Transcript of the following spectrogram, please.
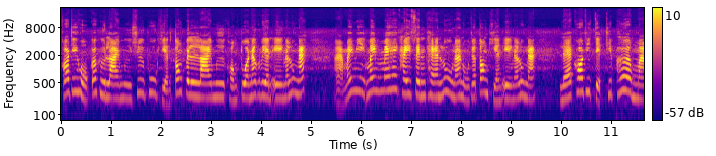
ข้อที่ 6 ก็คือลายมือชื่อผู้เขียนต้องเป็นลายมือของตัวนักเรียนเองนะลูกนะ อ่าไม่มีไม่ไม่ให้ใครเซ็นแทนลูกนะ หนูจะต้องเขียนเองนะลูกนะ และข้อที่ 7 ที่เพิ่มมา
